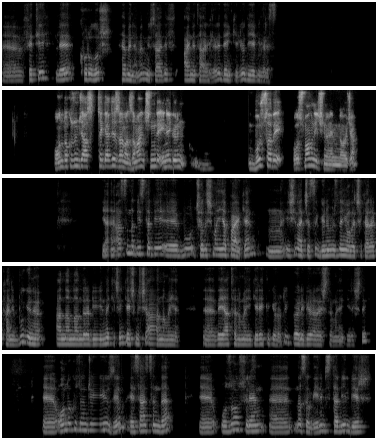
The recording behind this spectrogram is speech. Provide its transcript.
E, fetihle kuruluş hemen hemen müsaadif aynı tarihlere denk geliyor diyebiliriz. 19. asra geldiği zaman zaman içinde İnegöl'ün Bursa ve Osmanlı için önemli hocam. Yani aslında biz tabii e, bu çalışmayı yaparken işin açısı günümüzden yola çıkarak hani bugünü anlamlandırabilmek için geçmişi anlamayı e, veya tanımayı gerekli gördük. Böyle bir araştırmaya giriştik. 19. E, yüzyıl esasında uzun süren nasıl diyelim stabil bir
